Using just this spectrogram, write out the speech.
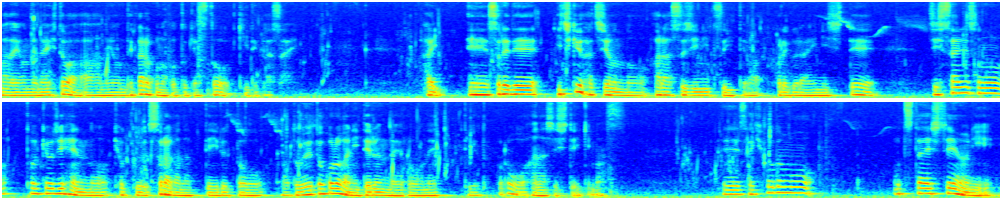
まだ読んでない人はあの読んでからこのポッドキャストを聞いてください。はい、えー、それで1984のあらすじについてはこれぐらいにして、実際にその東京事変の曲「空が鳴っていると」どういうところが似てるんだろうねっていうところをお話ししていきます。で先ほどもお伝えしたように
